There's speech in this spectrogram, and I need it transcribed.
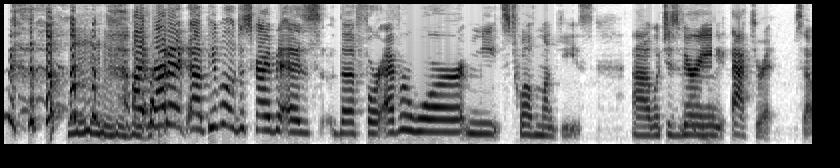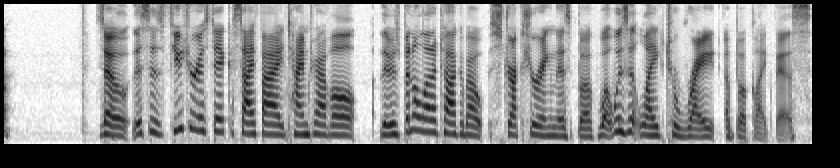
I've had it. Uh, people have described it as the Forever War meets Twelve Monkeys, uh, which is very accurate. So, So this is futuristic sci-fi time travel. There's been a lot of talk about structuring this book. What was it like to write a book like this?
